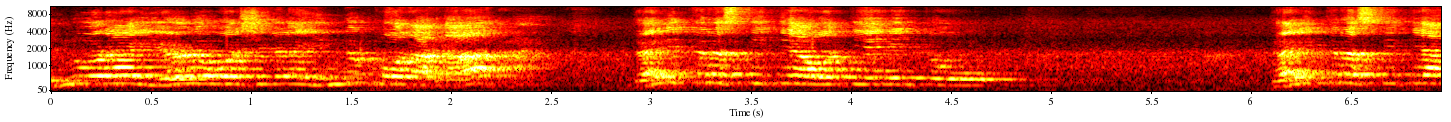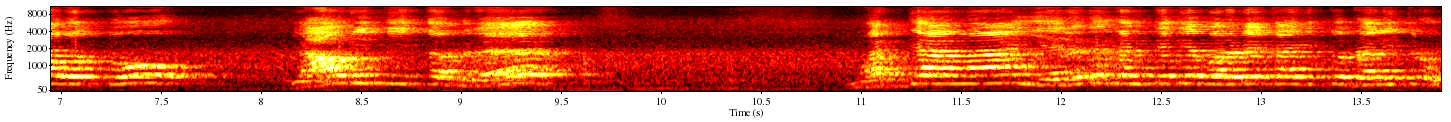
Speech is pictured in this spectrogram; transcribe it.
ಇನ್ನೂರ ಏಳು ವರ್ಷಗಳ ಹಿಂದಕ್ಕೆ ಹೋದಾಗ ದಲಿತರ ಸ್ಥಿತಿ ಅವತ್ತು ಏನಿತ್ತು ದಲಿತರ ಸ್ಥಿತಿ ಅವತ್ತು ಯಾವ ರೀತಿ ಇತ್ತಂದ್ರೆ, ಮಧ್ಯಾಹ್ನ ಎರಡು ಗಂಟೆಗೆ ಬರಬೇಕಾಗಿತ್ತು ದಲಿತರು.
